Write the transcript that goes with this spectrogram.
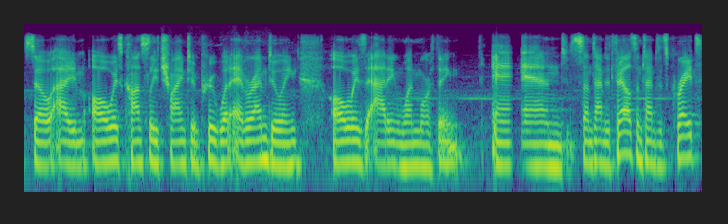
So i'm always constantly trying to improve whatever i'm doing always adding one more thing and sometimes it fails sometimes it's great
